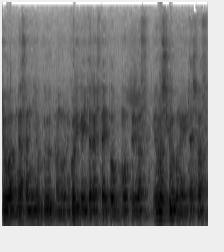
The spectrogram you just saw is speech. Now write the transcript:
今日は皆さんによくあのご理解いただきたいと思っております。よろしくお願いいたします。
